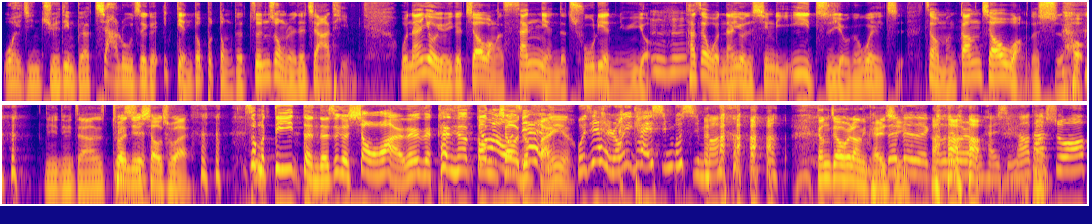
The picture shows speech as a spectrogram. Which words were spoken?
我已经决定不要嫁入这个一点都不懂得尊重人的家庭。我男友有一个交往了三年的初恋女友，他在我男友的心里一直有个位置。在我们刚交往的时候。你你怎样突然间笑出来？这么低等的这个笑话，来看一下刚交你的反应。我今天很容易开心，不行吗？刚交会让你开心，对对对，刚交会让我开心。然后他说，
